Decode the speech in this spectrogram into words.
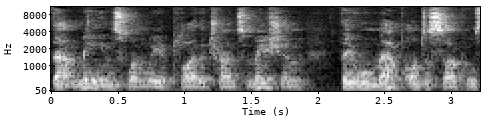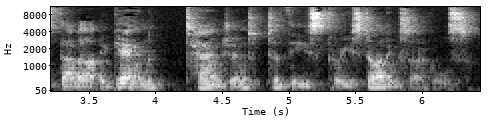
That means when we apply the transformation, they will map onto circles that are, again, tangent to these three starting circles.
